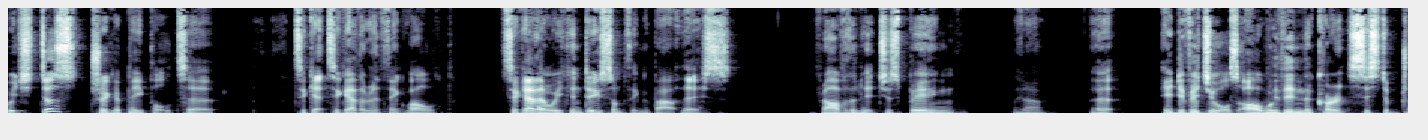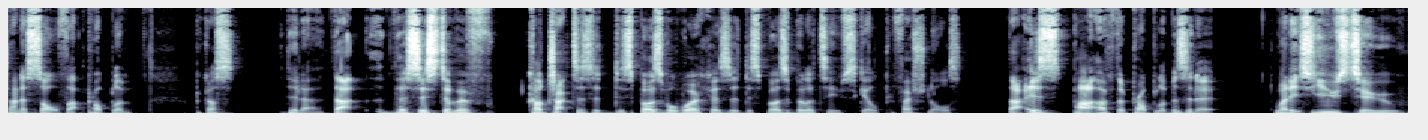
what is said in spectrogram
which does trigger people to to get together and think, well, together we can do something about this, rather than it just being, you know, uh, individuals or within the current system trying to solve that problem, because you know that the system of contractors and disposable workers and disposability of skilled professionals that is part of the problem, isn't it? When it's used to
